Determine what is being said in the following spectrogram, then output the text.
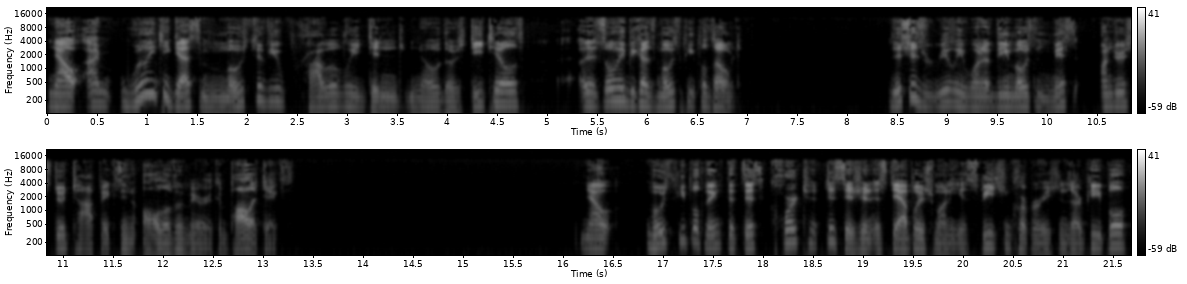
Now, I'm willing to guess most of you probably didn't know those details. It's only because most people don't. This is really one of the most misunderstood topics in all of American politics. Now, most people think that this court decision established money as speech and corporations are people.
